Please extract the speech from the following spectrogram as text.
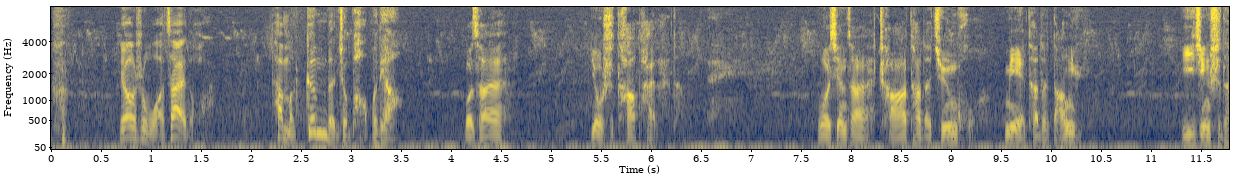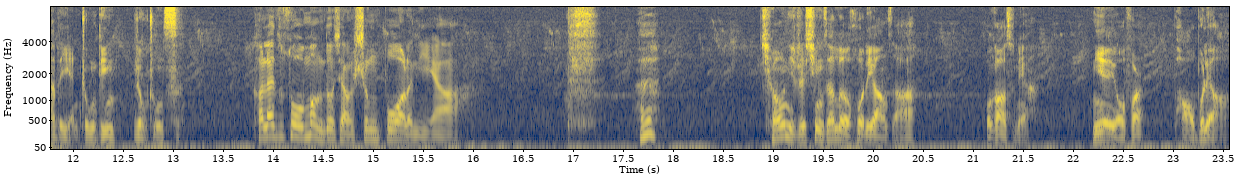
哼要是我在的话，他们根本就跑不掉。我猜，又是他派来的。我现在查他的军火，灭他的党羽，已经是他的眼中钉、肉中刺。看来他做梦都想生剥了你啊！哎，瞧你这幸灾乐祸的样子啊！我告诉你啊，你也有份儿，跑不了。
